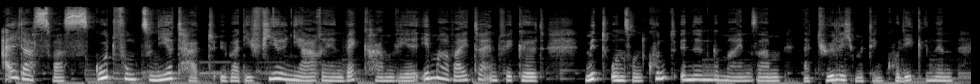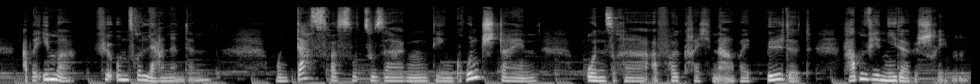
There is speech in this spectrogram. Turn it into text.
all das, was gut funktioniert hat über die vielen Jahre hinweg, haben wir immer weiterentwickelt mit unseren Kundinnen gemeinsam, natürlich mit den Kolleginnen, aber immer für unsere Lernenden. Und das, was sozusagen den Grundstein unserer erfolgreichen Arbeit bildet, haben wir niedergeschrieben.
